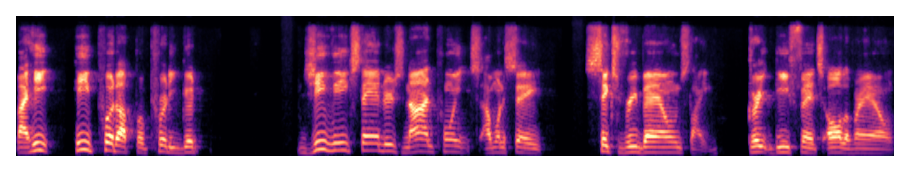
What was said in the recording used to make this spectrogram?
Like he he put up a pretty good G League standards, nine points. I want to say six rebounds, like great defense all around,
